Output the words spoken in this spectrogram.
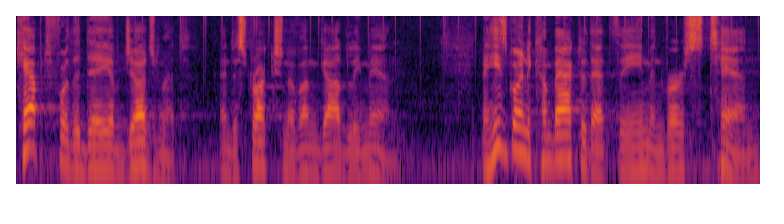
kept for the day of judgment and destruction of ungodly men. Now, he's going to come back to that theme in verse 10,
